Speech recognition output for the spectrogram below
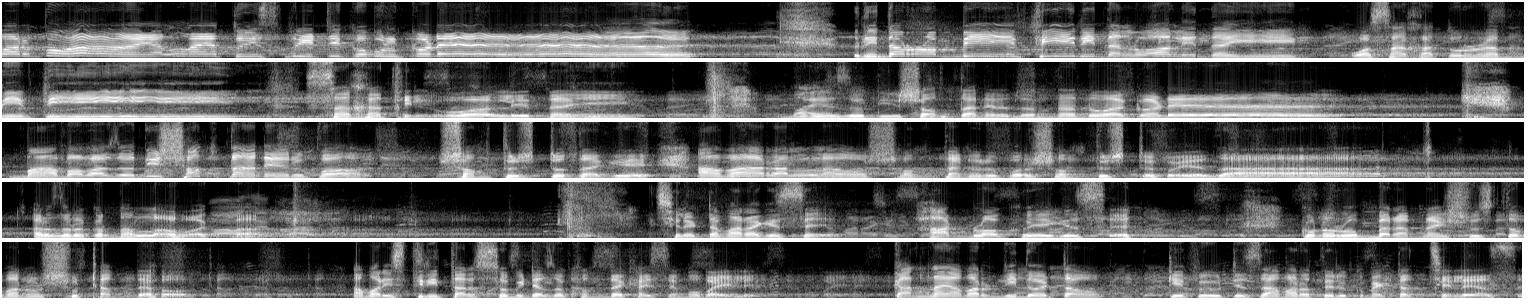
নাই আল্লাহ তুই স্মৃতি কবুল করে। রিদার রব্বি ফি রিদাল ওয়ালিদাইন ওয়াসাখাতুর রব্বি ফি সাখাতিল ওয়ালিদাইন। মায়ে যদি সন্তানের জন্য দোয়া করে, মা বাবা যদি সন্তানের উপর সন্তুষ্ট থাকে আমার আল্লাহ সন্তানের উপর সন্তুষ্ট হয়ে যায়। আর যেরকম আল্লাহ আকবার। ছেলেটা মারা গেছে, হার্ট ব্লক হয়ে গেছে। কোন রোগ ব্যারাম নাই, সুস্থ মানুষ, সুঠাম দেহ। আমার স্ত্রী তার ছবিটা যখন দেখাইছে মোবাইলে, কান্নায় আমার হৃদয়টাও কেঁপে উঠেছে আমারও তো এরকম একটা ছেলে আছে।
